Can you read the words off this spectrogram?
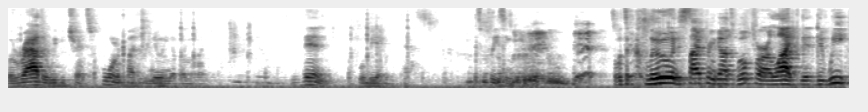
but rather we be transformed by the renewing of our mind. Then we'll be able to test His pleasing will. So, what's a clue in deciphering God's will for our life? That, that we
